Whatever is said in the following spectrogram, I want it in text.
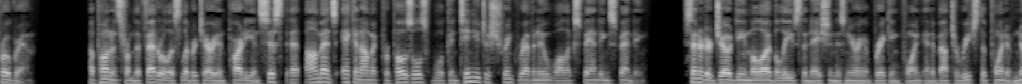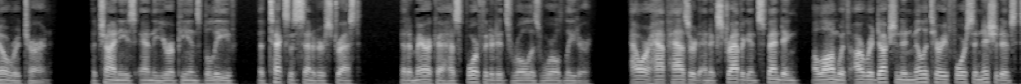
program. Opponents from the Federalist Libertarian Party insist that Ahmed's economic proposals will continue to shrink revenue while expanding spending. Senator Joe Dean Malloy believes the nation is nearing a breaking point and about to reach the point of no return. The Chinese and the Europeans believe, the Texas senator stressed, that America has forfeited its role as world leader. Our haphazard and extravagant spending, along with our reduction in military force initiatives,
